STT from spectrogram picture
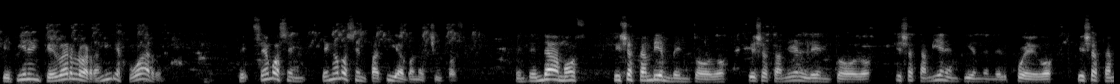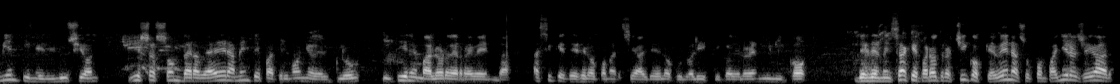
que tienen que verlo a Ramírez jugar. Seamos tengamos empatía con los chicos. Entendamos que ellos también ven todo, que ellos también leen todo, que ellos también entienden del juego, que ellos también tienen ilusión y ellos son verdaderamente patrimonio del club y tienen valor de reventa. Así que desde lo comercial, desde lo futbolístico, desde lo anímico, desde el mensaje para otros chicos que ven a sus compañeros llegar,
